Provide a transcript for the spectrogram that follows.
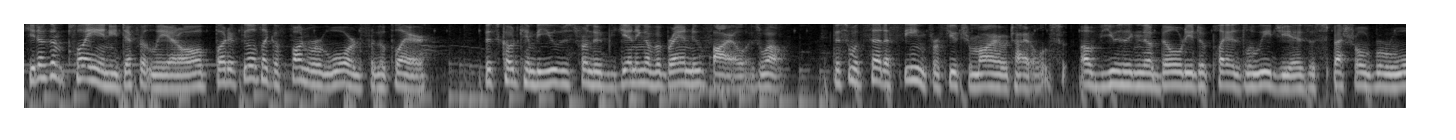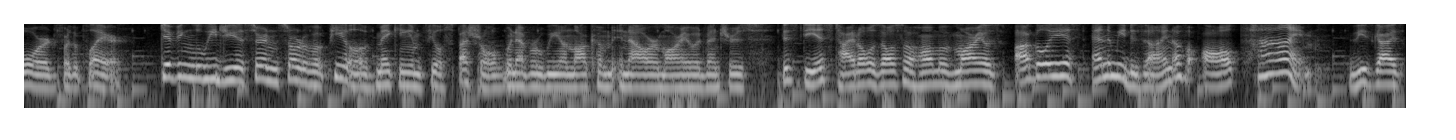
He doesn't play any differently at all, but it feels like a fun reward for the player. This code can be used from the beginning of a brand new file as well. This would set a theme for future Mario titles, of using the ability to play as Luigi as a special reward for the player. Giving Luigi a certain sort of appeal of making him feel special whenever we unlock him in our Mario adventures. This DS title is also home of Mario's ugliest enemy design of all time. These guys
